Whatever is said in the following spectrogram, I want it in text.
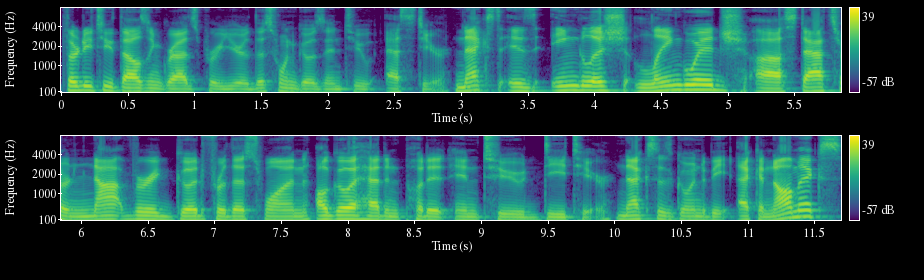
32,000 grads per year. This one goes into S tier. Next is English language. Uh, stats are not very good for this one. I'll go ahead and put it into D tier. Next is going to be economics.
